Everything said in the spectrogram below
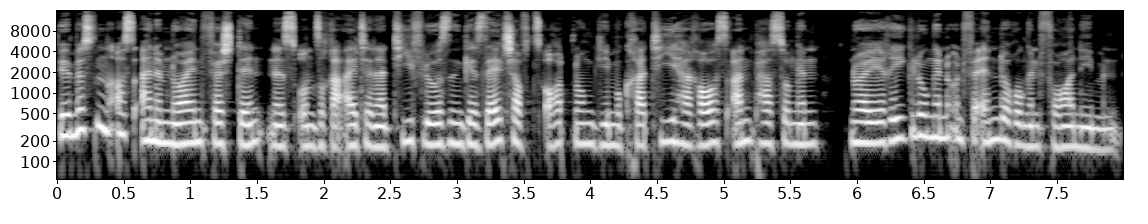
Wir müssen aus einem neuen Verständnis unserer alternativlosen Gesellschaftsordnung Demokratie heraus Anpassungen, neue Regelungen und Veränderungen vornehmen.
